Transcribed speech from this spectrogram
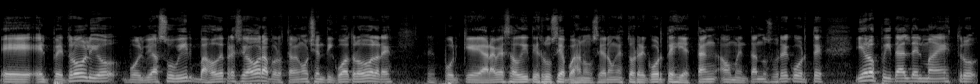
Eh, el petróleo volvió a subir, bajó de precio ahora, pero estaba en 84 dólares, porque Arabia Saudita y Rusia pues anunciaron estos recortes y están aumentando sus recortes. Y el hospital del maestro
